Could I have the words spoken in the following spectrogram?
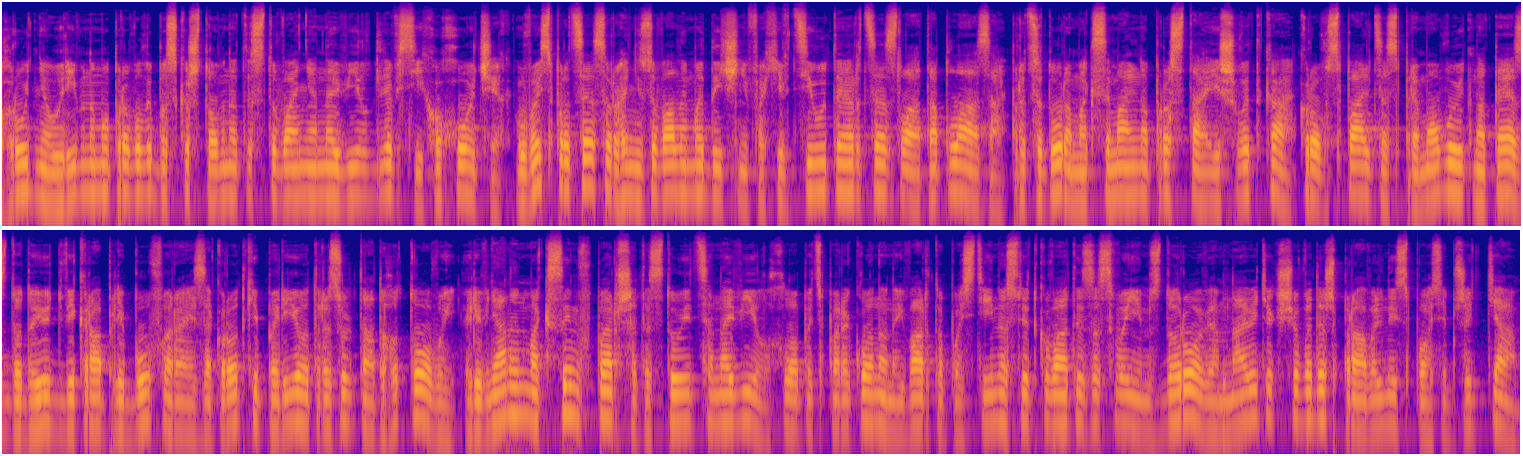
грудня, у Рівному провели безкоштовне тестування на ВІЛ для всіх охочих. Увесь процес організували медичні фахівці у ТРЦ Злата Плаза. Процедура максимально проста і швидка. Кров з пальця спрямовують на тест, додають дві краплі буфера, і за короткий період результат готовий. Рівнянин Максим вперше тестується на ВІЛ. Хлопець переконаний, варто постійно слідкувати за своїм здоров'ям, навіть якщо ведеш правильний спосіб життя.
